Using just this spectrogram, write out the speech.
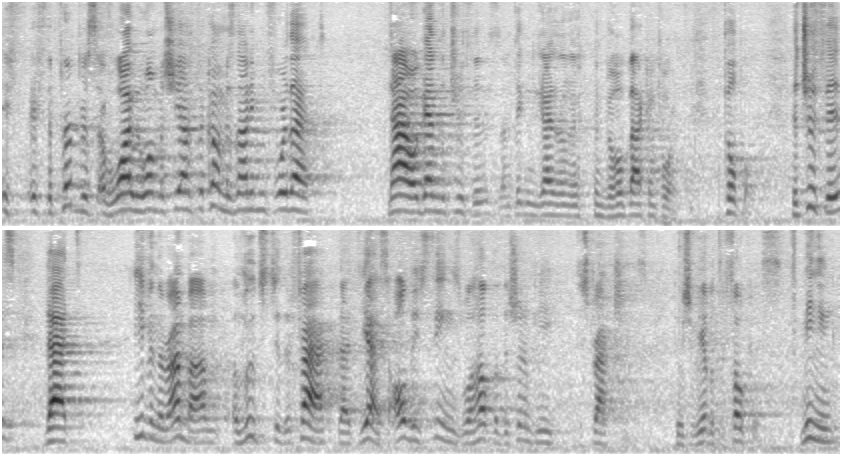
if, if the purpose of why we want Mashiach to come is not even for that. Now, again, the truth is, I'm taking you guys on the, the whole back and forth, the pilpul. The truth is that even the Rambam alludes to the fact that yes, all these things will help, but there shouldn't be distractions. That we should be able to focus. Meaning,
